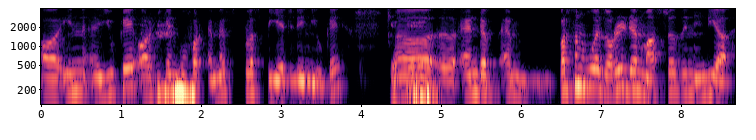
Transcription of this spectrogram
uh, in uh, UK or he can go for MS plus PhD in UK. Uh, uh, and uh, um, person who has already done masters in India,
